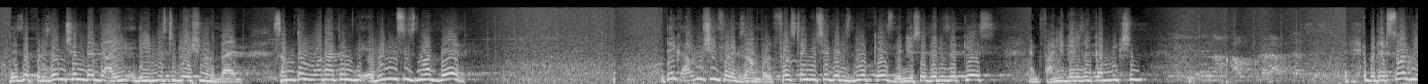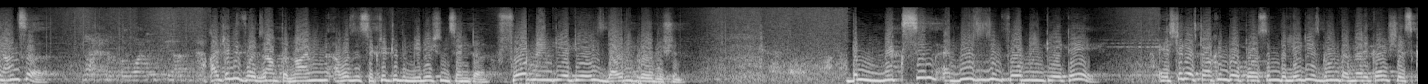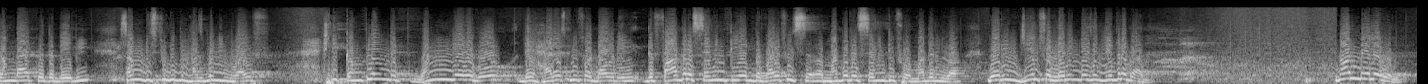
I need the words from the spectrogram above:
there's a presumption that the, the investigation was bad. Sometimes what happens, the evidence is not there. Take Arushi for example. First time you say there is no case, then you say there is a case, and finally there is a conviction. But that's not the answer. I'll tell you for example, now I mean, I was the secretary to the mediation center. 498A is dowry prohibition. The maximum abuse is in 498A. Yesterday I was talking to a person, the lady has gone to America, she has come back with a baby, some dispute between husband and wife. She complained that one year ago they harassed me for dowry, the father is 78, the wife is, uh, mother is 74, mother-in-law. They are in jail for 11 days in Hyderabad. Non-bailable.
